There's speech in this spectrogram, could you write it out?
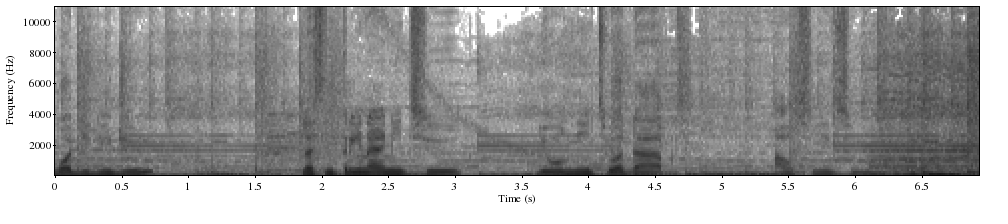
What did you do? Lesson 392, you will need to adapt. I'll see you tomorrow.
